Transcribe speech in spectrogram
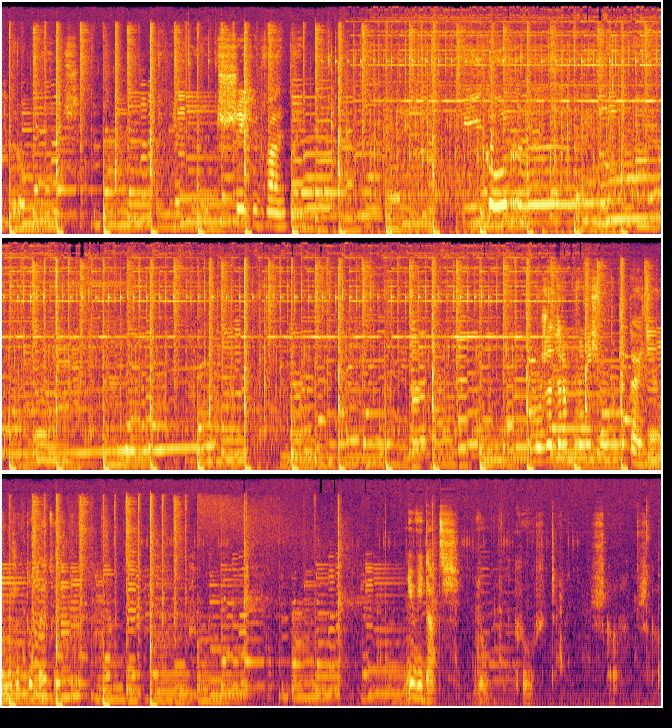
Drobność. Trzy Valentine. Igor. Może drobnęliśmy, poczekajcie, może tutaj coś. Nie widać. No kurczę. Szkoda, szkoda.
